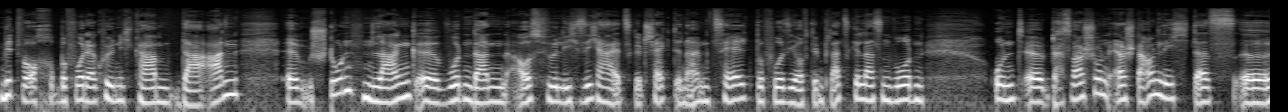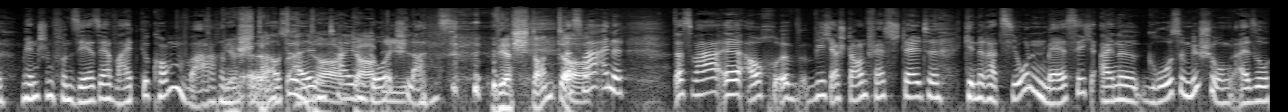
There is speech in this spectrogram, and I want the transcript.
Mittwoch, bevor der König kam, da an. Ähm, stundenlang äh, wurden dann ausführlich sicherheitsgecheckt in einem Zelt, bevor sie auf den Platz gelassen wurden. Und äh, das war schon erstaunlich, dass äh, Menschen von sehr, sehr weit gekommen waren Wer äh, stand aus denn allen da, Teilen Gabi? Deutschlands. Wer stand da? Das war eine Das war äh, auch, äh, wie ich erstaunt feststellte, generationenmäßig eine große Mischung. Also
